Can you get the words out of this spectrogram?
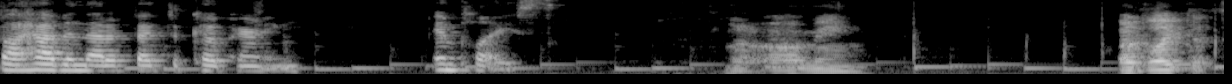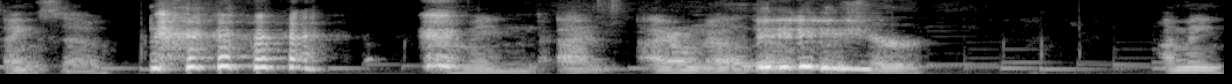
by having that effective co-parenting in place No, I mean, I'd like to think so. I mean, I I don't know though for sure. I mean,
